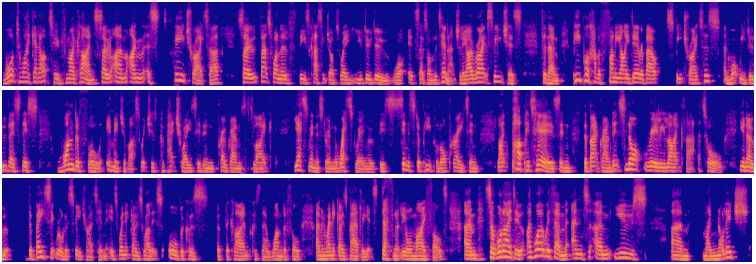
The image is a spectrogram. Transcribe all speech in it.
What do I get up to for my clients? So I'm I'm a speechwriter. So that's one of these classic jobs where you do do what it says on the tin. Actually, I write speeches for them. People have a funny idea about speechwriters and what we do. There's this wonderful image of us, which is perpetuated in programs like Yes Minister in the West Wing, of this sinister people operating like puppeteers in the background. It's not really like that at all. You know, the basic rule of speechwriting is when it goes well, it's all because of the client because they're wonderful. I mean, when it goes badly, it's definitely all my fault. Um, so what I do, I work with them and um, use um, my knowledge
